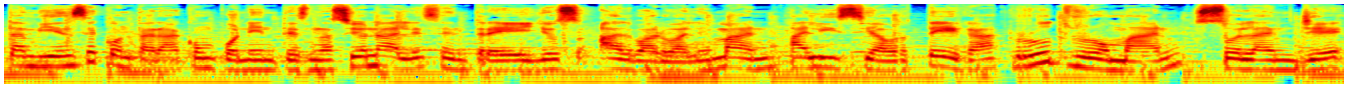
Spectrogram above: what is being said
También se contará con ponentes nacionales, entre ellos Álvaro Alemán, Alicia Ortega, Ruth Román, Solange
